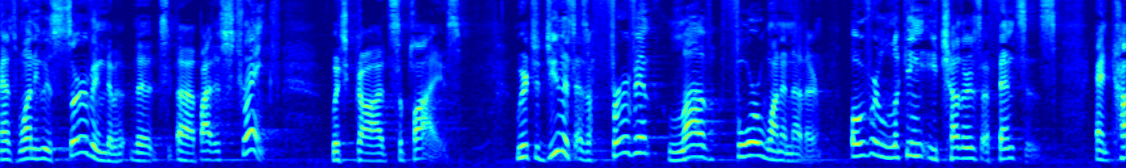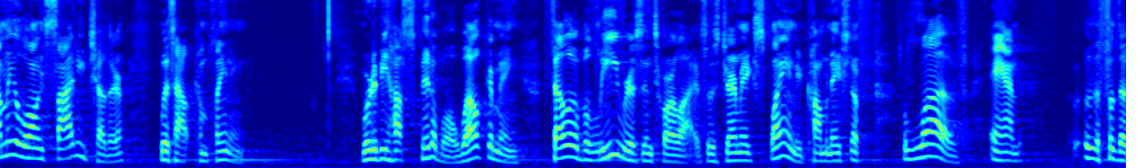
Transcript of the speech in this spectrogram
as one who is serving the, the, uh, by the strength which God supplies. We are to do this as a fervent love for one another, overlooking each other's offenses and coming alongside each other without complaining. We're to be hospitable, welcoming fellow believers into our lives, as Jeremy explained, a combination of love and for the,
